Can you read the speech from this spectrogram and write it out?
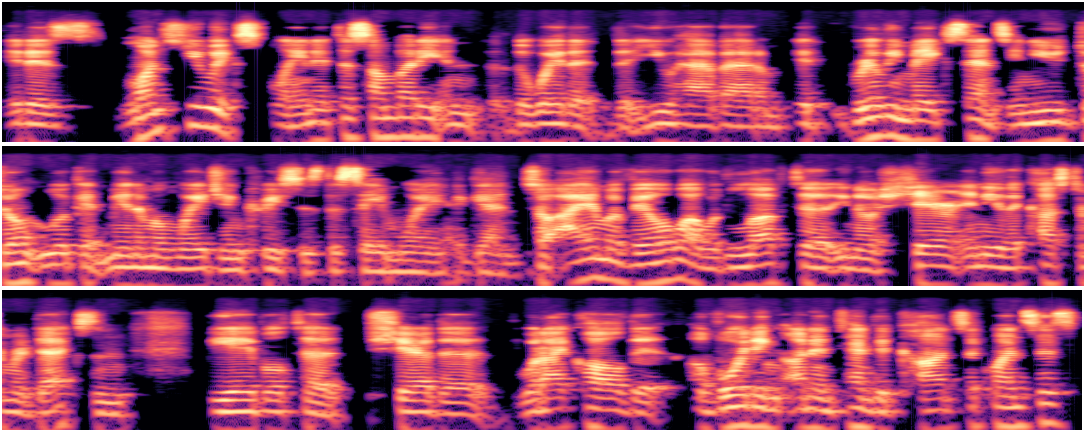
It is once you explain it to somebody in the way that, that you have, Adam, it really makes sense. And you don't look at minimum wage increases the same way again. So I am available. I would love to, you know, share any of the customer decks and be able to share the what I call the avoiding unintended consequences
